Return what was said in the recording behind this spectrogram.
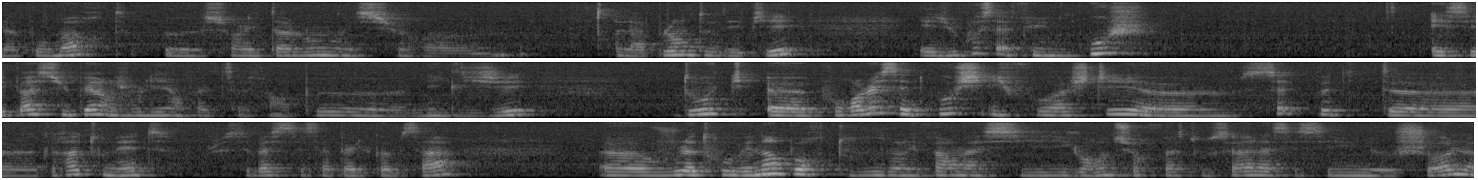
la peau morte sur les talons et sur la plante des pieds. Et du coup, ça fait une couche et c'est pas super joli en fait, ça fait un peu euh, négligé. Donc euh, pour enlever cette couche, il faut acheter euh, cette petite gratounette, je sais pas si ça s'appelle comme ça. vous la trouvez n'importe où, dans les pharmacies, grandes surfaces, tout ça. Là c'est une chôle.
